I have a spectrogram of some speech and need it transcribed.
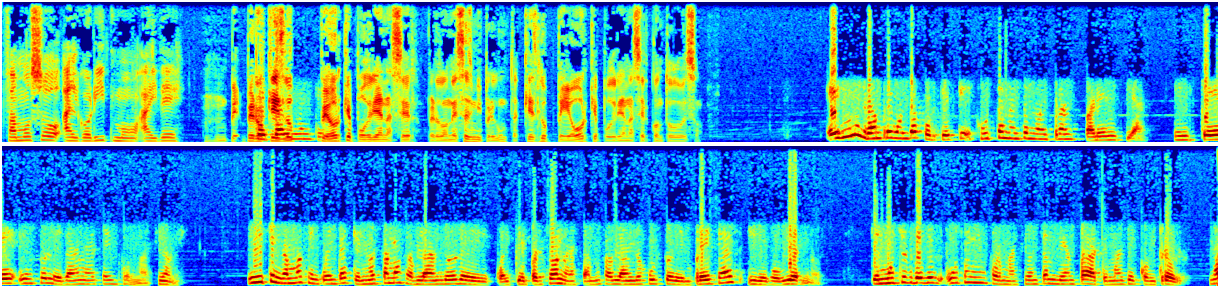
famoso algoritmo AID. Pero ¿qué es lo peor que podrían hacer? Perdón, esa es mi pregunta. ¿Qué es lo peor que podrían hacer con todo eso? Es una gran pregunta porque es que justamente no hay transparencia en qué uso le dan a esa información. Y tengamos en cuenta que no estamos hablando de cualquier persona, estamos hablando justo de empresas y de gobiernos, que muchas veces usan información también para temas de control, ¿no?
